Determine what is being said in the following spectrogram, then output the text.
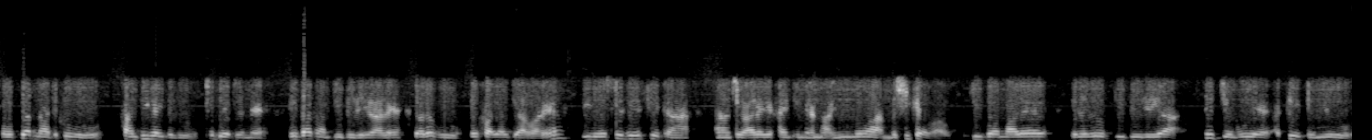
ဟိုပြဿနာတစ်ခုကိုဖန်တီးလိုက်တယ်လို့ဖြစ်တဲ့အတွက်နဲ့ဒေသခံပြည်သူတွေကလည်းတော်တော်ကိုဒုက္ခရောက်ကြပါတယ်။ဒီလိုစစ်စစ်စစ်တာဆိုရတဲ့ရခိုင်ပြည်နယ်မှာအရင်ကမရှိခဲ့ပါဘူး။ဒီပေါ်မှာလည်းကျွန်တော်တို့ပြည်သူတွေကစစ်ကြုံမှုရဲ့အဖြစ်အပျက်မျိုးကို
